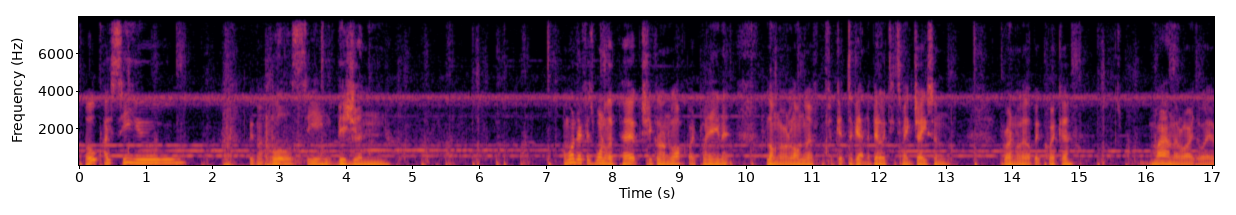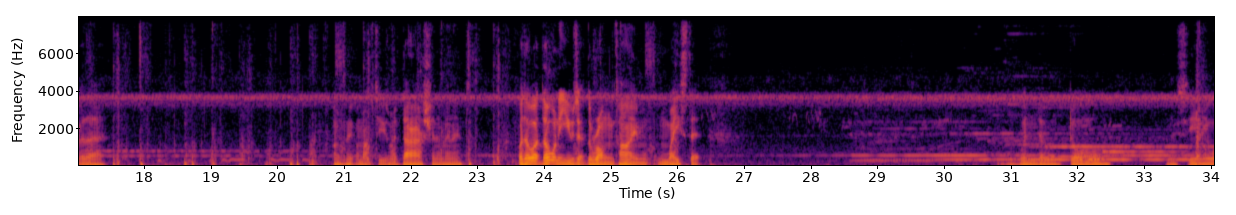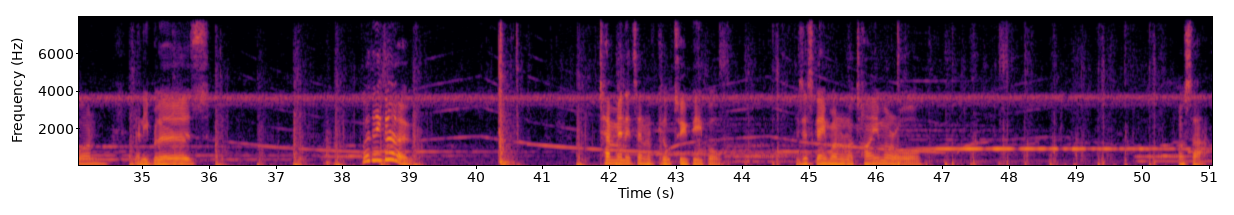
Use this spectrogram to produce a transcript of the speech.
Oh, I see you. With my all-seeing vision. I wonder if it's one of the perks you can unlock by playing it longer and longer to get, to get an ability to make Jason run a little bit quicker. Man, they're right the way over there. I think I'm gonna have to use my dash in a minute. But I don't, want to use it at the wrong time and waste it. Window, door. Can I see anyone? Any blurs? Where'd they go? Ten minutes in, I've killed two people. Is this game running on a timer or? What's that?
